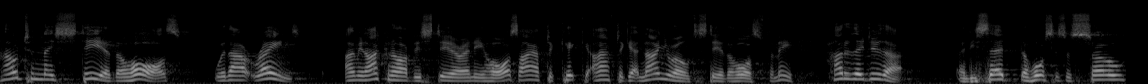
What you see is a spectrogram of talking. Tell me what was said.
how can they steer the horse without reins? I mean, I can hardly steer any horse. I have to kick, I have to get a nine year old to steer the horse for me. How do they do that? And he said the horses are so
